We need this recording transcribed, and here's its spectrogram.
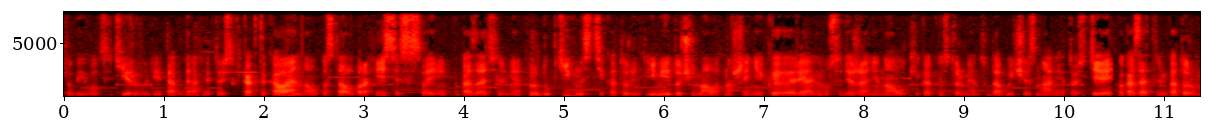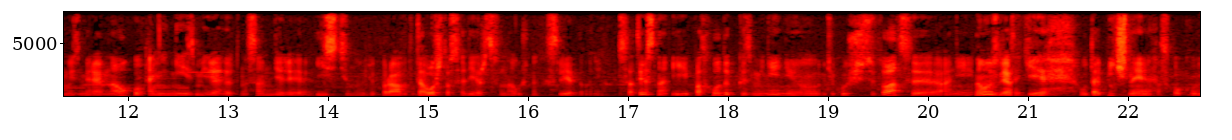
чтобы его цитировали и так далее. То есть, как таковая, наука стала профессией со своими показателями продуктивности, которые имеют очень мало отношения к реальному содержанию науки как инструменту добычи знания. То есть, те показателям, которым мы измеряем науку, они не измеряют на самом деле истину или правду того, что содержится в научных исследованиях. Соответственно, и подходы к изменению текущей ситуации, они, на мой взгляд, такие утопичные, поскольку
